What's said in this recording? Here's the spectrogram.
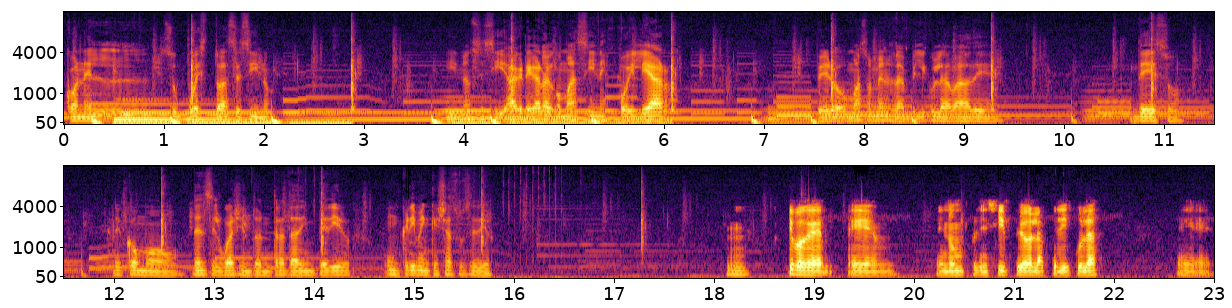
con el supuesto asesino. Y no sé si agregar algo más sin spoilear, pero más o menos la película va de de eso, de cómo Denzel Washington trata de impedir un crimen que ya sucedió. Mm. Sí, porque eh, en un principio la película eh,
